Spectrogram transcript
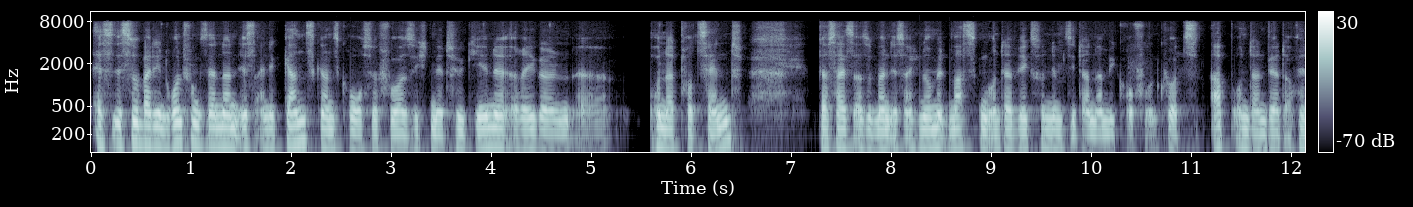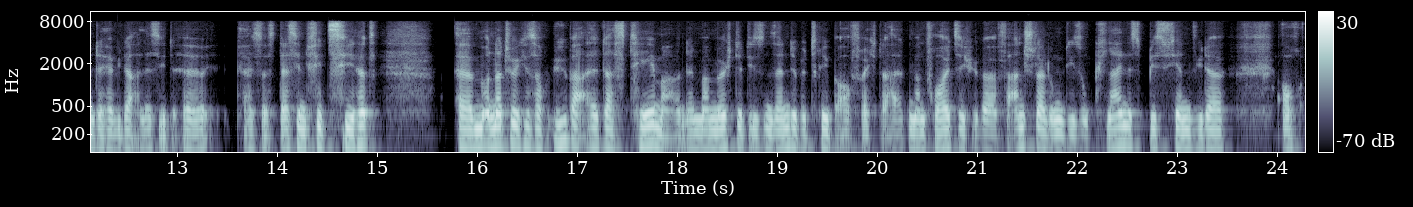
es ist so, bei den Rundfunksendern ist eine ganz, ganz große Vorsicht mit Hygieneregeln äh, 100 Prozent. Das heißt also, man ist eigentlich nur mit Masken unterwegs und nimmt sie dann am Mikrofon kurz ab und dann wird auch hinterher wieder alles äh, heißt das, desinfiziert. Ähm, und natürlich ist auch überall das Thema, denn man möchte diesen Sendebetrieb aufrechterhalten. Man freut sich über Veranstaltungen, die so ein kleines bisschen wieder auch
